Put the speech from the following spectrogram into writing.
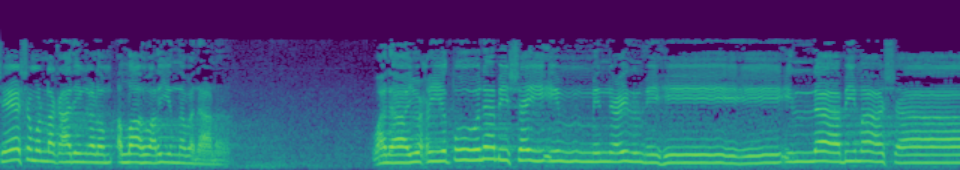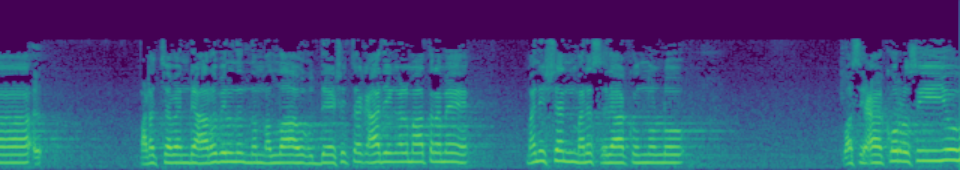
ശേഷമുള്ള കാര്യങ്ങളും അള്ളാഹു അറിയുന്നവനാണ് ولا يحيطون بشيء من علمه إلا بما شاء പടച്ചവന്റെ അറിവിൽ നിന്നും അള്ളാഹു ഉദ്ദേശിച്ച കാര്യങ്ങൾ മാത്രമേ മനുഷ്യൻ മനസ്സിലാക്കുന്നുള്ളൂ وسع كرسيه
